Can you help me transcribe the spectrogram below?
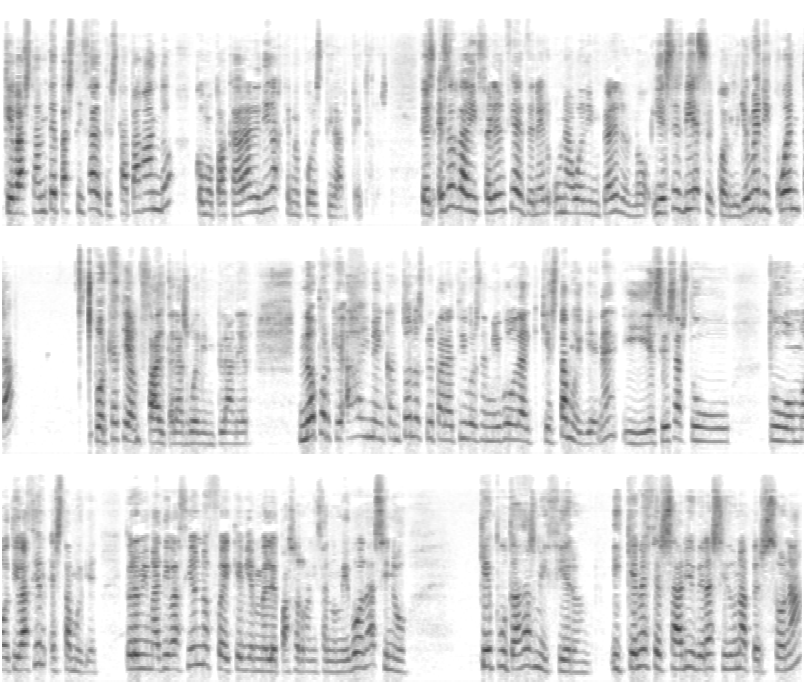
que bastante pastizal te está pagando como para que ahora le digas que no puedes tirar pétalos. Entonces, esa es la diferencia de tener una wedding planner o no. Y ese día es cuando yo me di cuenta ¿Por qué hacían falta las wedding planner? No porque, ay, me encantó los preparativos de mi boda, que está muy bien, ¿eh? Y si esa es tu, tu motivación, está muy bien. Pero mi motivación no fue qué bien me le pasó organizando mi boda, sino qué putadas me hicieron y qué necesario hubiera sido una persona,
